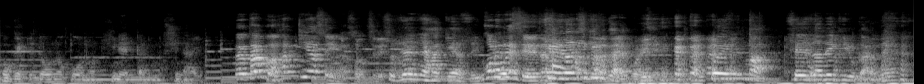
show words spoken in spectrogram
こけてどうのこうのひねったりもしない。だから多分履きやすいのはそっちでしょそう全然履きやすい。これで正座できるから。これで。これまあ正座できるからね。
